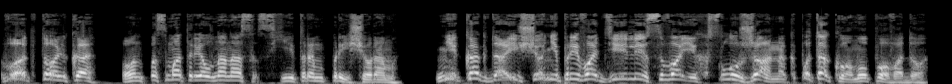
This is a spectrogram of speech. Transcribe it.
Вот только...» Он посмотрел на нас с хитрым прищуром. «Никогда еще не приводили своих служанок по такому поводу».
